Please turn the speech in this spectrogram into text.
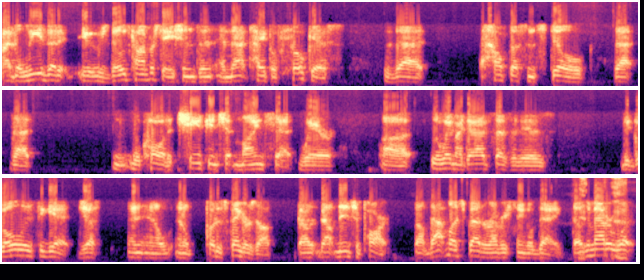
I believe that it, it was those conversations and, and, that type of focus that helped us instill that that we'll call it a championship mindset, where uh, the way my dad says it is, the goal is to get just and, and, he'll, and he'll put his fingers up about, about an inch apart, about that much better every single day. Doesn't matter what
